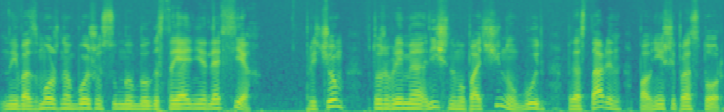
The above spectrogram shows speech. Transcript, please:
наивозможно большей суммы благосостояния для всех. Причем в то же время личному почину будет предоставлен полнейший простор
